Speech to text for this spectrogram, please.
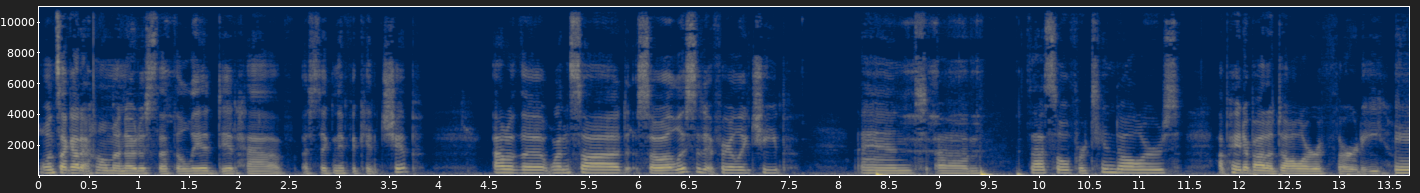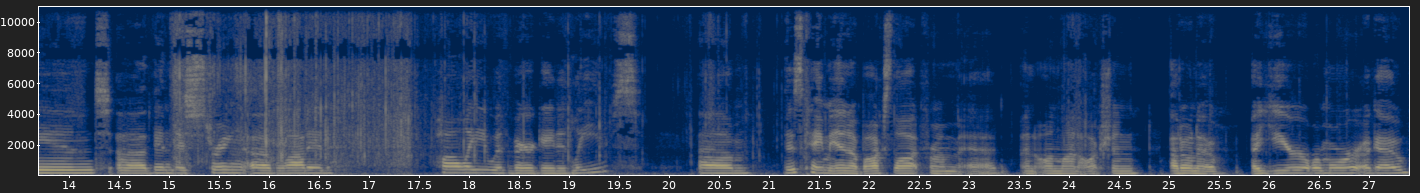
once I got it home, I noticed that the lid did have a significant chip out of the one side. So I listed it fairly cheap and um, that sold for $10. I paid about a dollar thirty. And uh, then this string of lighted holly with variegated leaves. Um, this came in a box lot from a, an online auction, I don't know, a year or more ago.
